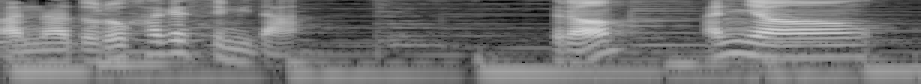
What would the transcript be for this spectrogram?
만나도록 하겠습니다. 그럼 안녕!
